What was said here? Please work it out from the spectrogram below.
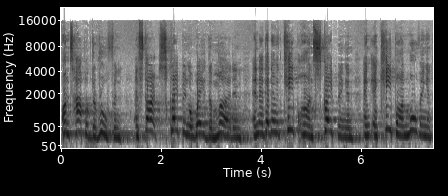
on top of the roof and, and start scraping away the mud, and, and that they would keep on scraping and, and, and keep on moving and,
